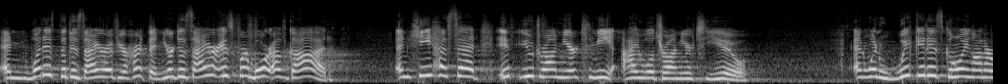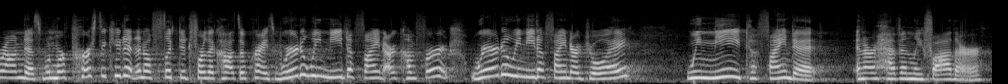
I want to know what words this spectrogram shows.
and what is the desire of your heart then? Your desire is for more of God. And He has said, if you draw near to me, I will draw near to you. And when wicked is going on around us, when we're persecuted and afflicted for the cause of Christ, where do we need to find our comfort? Where do we need to find our joy? We need to find it in our Heavenly Father.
